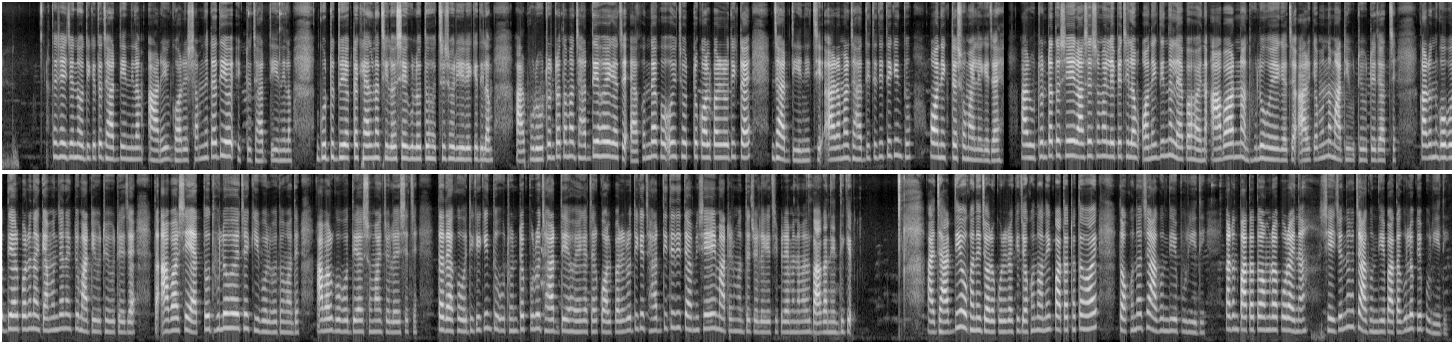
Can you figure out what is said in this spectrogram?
তো সেই জন্য ওদিকে তো ঝাড় দিয়ে নিলাম, আর এই ঘরের সামনেটা দিয়েও একটু ঝাড় দিয়ে নিলাম। গুড্ডুর দুই একটা খেলনা ছিল, সেগুলো তো হচ্ছে সরিয়ে রেখে দিলাম। আর পুরো উঠোনটা তো আমার ঝাড় দিয়ে হয়ে গেছে। এখন দেখো ওই ছোট্ট কলপারের ওদিকটায় ঝাড় দিয়ে নিচ্ছি। আর আমার ঝাড় দিতে দিতে কিন্তু অনেকটা সময় লেগে যায়। আর উঠোনটা তো সেই রাসের সময় লেপেছিলাম অনেক দিন না লেপা হয় না, আবার না ধুলো হয়ে গেছে, আর কেমন না মাটি উঠে উঠে যাচ্ছে। কারণ গোবর দেওয়ার পরে না কেমন যেন একটু মাটি উঠে উঠে যায়। তা আবার সে এত ধুলো হয়েছে, কি বলব তোমাদের? আবার গোবর দেওয়ার সময় চলে এসেছে। তা দেখো, ওইদিকে কিন্তু উঠোনটা পুরো ঝাড় দেওয়া হয়ে গেছে, আর কলপারের ওদিকে ঝাড় দিতে দিতে আমি সেই মাঠের মধ্যে চলে গেছি, প্রায় মানে আমার বাগানের দিকে। আর ঝাড় দিয়ে ওখানে জড়ো করে রাখি। যখন অনেক পাতা টাতা হয়, তখন হচ্ছে আগুন দিয়ে পুড়িয়ে দিই। কারণ পাতা তো আমরা পোড়াই না, সেই জন্য হচ্ছে আগুন দিয়ে পাতাগুলোকে পুড়িয়ে দিই।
